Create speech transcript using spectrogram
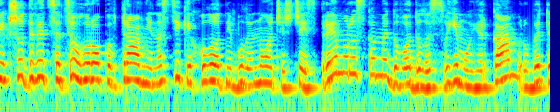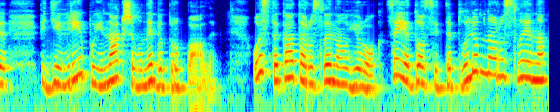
якщо дивитися, цього року в травні настільки холодні були ночі ще й з приморозками, доводилось своїм огіркам робити підігрів, бо інакше вони би пропали. Ось така та рослина огірок. Це є досить теплолюбна рослина.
